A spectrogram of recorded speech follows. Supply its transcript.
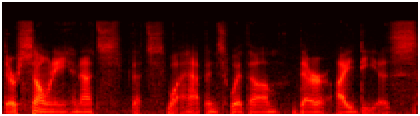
they're Sony, and that's that's what happens with um their ideas.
